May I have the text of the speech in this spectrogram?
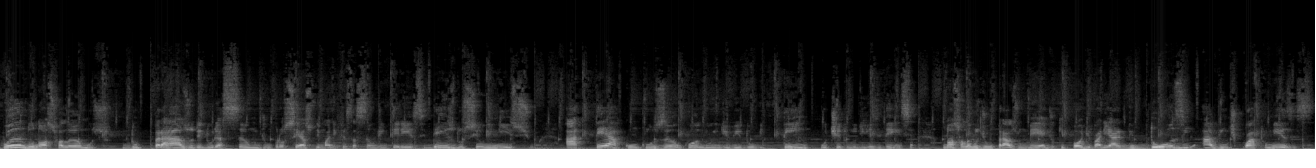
quando nós falamos do prazo de duração de um processo de manifestação de interesse desde o seu início até a conclusão, quando o indivíduo obtém o título de residência, nós falamos de um prazo médio que pode variar de 12 a 24 meses.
